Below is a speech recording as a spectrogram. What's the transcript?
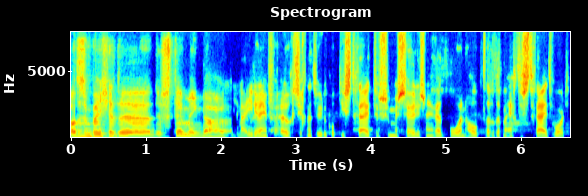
Wat is een beetje de, de stemming daar? Ja, iedereen verheugt zich natuurlijk op die strijd tussen Mercedes en Red Bull en hoopt dat het een echte strijd wordt.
